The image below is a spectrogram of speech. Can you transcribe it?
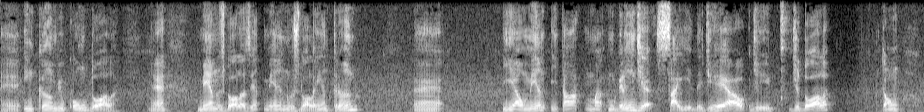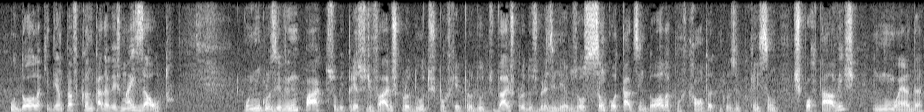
é, em câmbio com o dólar. Né? Menos dólar, menos dólar entrando é, e aumenta e tá uma, uma grande saída de real de, de dólar. Então o dólar aqui dentro está ficando cada vez mais alto com inclusive um impacto sobre o preço de vários produtos porque produtos vários produtos brasileiros ou são cotados em dólar por conta inclusive porque eles são exportáveis em moeda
